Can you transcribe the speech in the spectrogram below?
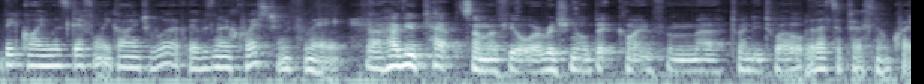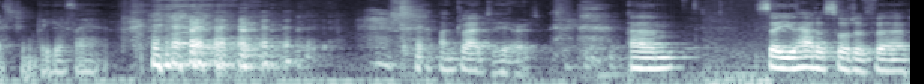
Bitcoin was definitely going to work. There was no question for me. Now, have you kept some of your original Bitcoin from uh, 2012? Well, that's a personal question, but yes, I have. I'm glad to hear it. Um, so you had a sort of uh,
